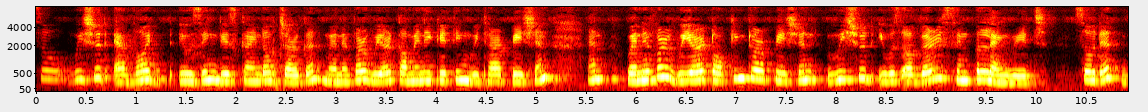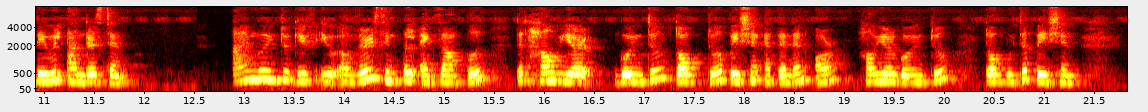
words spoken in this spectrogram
So we should avoid using this kind of jargon whenever we are communicating with our patient and whenever we are talking to our patient, we should use a very simple language so that they will understand. I am going to give you a very simple example that how you are going to talk to a patient attendant or how you are going to talk with a patient.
